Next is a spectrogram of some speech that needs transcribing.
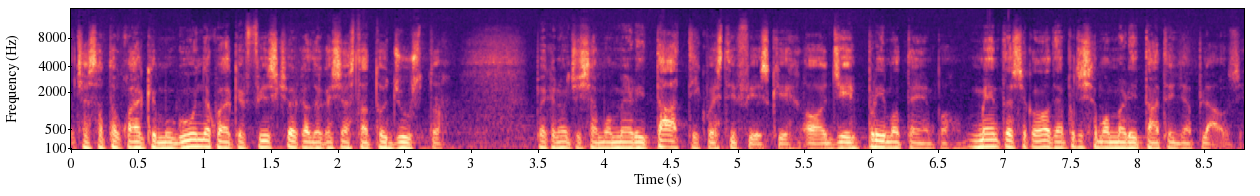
c'è stato qualche mugugno, qualche fischio e credo che sia stato giusto perché noi ci siamo meritati questi fischi oggi, il primo tempo, mentre il secondo tempo ci siamo meritati gli applausi.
